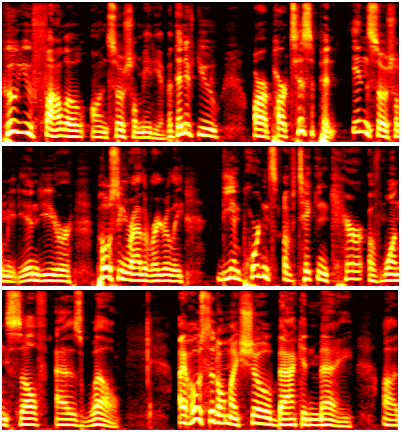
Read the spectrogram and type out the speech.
who you follow on social media. But then if you are a participant in social media and you're posting rather regularly, the importance of taking care of oneself as well. I hosted on my show back in May uh,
